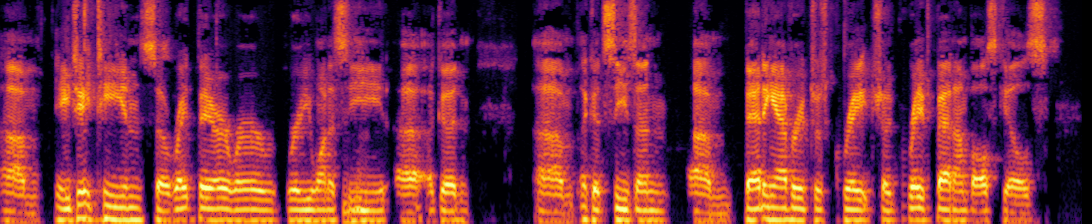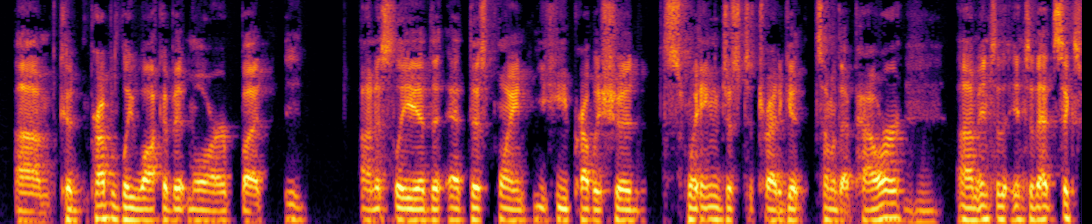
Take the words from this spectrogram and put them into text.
um, age 18, so right there where where you want to see uh, a good um, a good season. Um, batting average was great, showed great bat on ball skills. Um, could probably walk a bit more, but honestly, at, the, at this point, he probably should swing just to try to get some of that power mm-hmm. um, into the, into that six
